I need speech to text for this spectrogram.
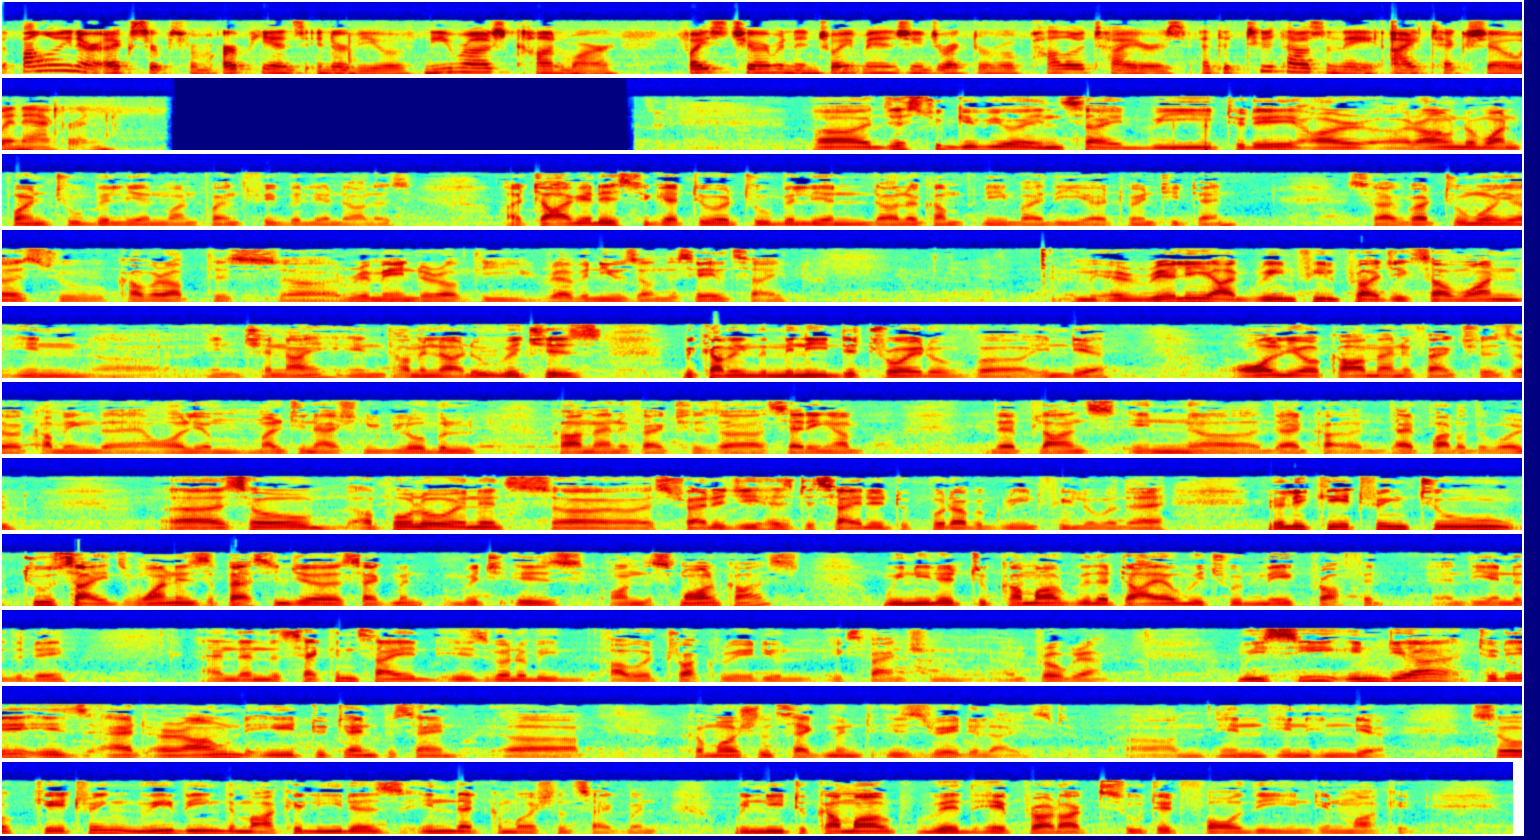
The following are excerpts from RPN's interview of Neeraj Kanwar, Vice Chairman and Joint Managing Director of Apollo Tyres at the 2008 ITEC Show in Akron. Uh, just to give you an insight, we today are around a 1.2 billion, 1.3 billion dollars. Our target is to get to a 2 billion dollar company by the year 2010. So I've got two more years to cover up this uh, remainder of the revenues on the sales side really our greenfield projects are one in uh, in Chennai in Tamil Nadu, which is becoming the mini Detroit of uh, India. All your car manufacturers are coming there. All your multinational global car manufacturers are setting up their plants in uh, that that part of the world. Uh, so Apollo in its uh, strategy has decided to put up a greenfield over there, really catering to two sides. One is the passenger segment, which is on the small cars. We needed to come out with a tire which would make profit at the end of the day. And then the second side is going to be our truck radial expansion um, program. We see India today is at around 8 to 10 percent uh, commercial segment is radialized um, in in India. So catering, we being the market leaders in that commercial segment, we need to come out with a product suited for the Indian market.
